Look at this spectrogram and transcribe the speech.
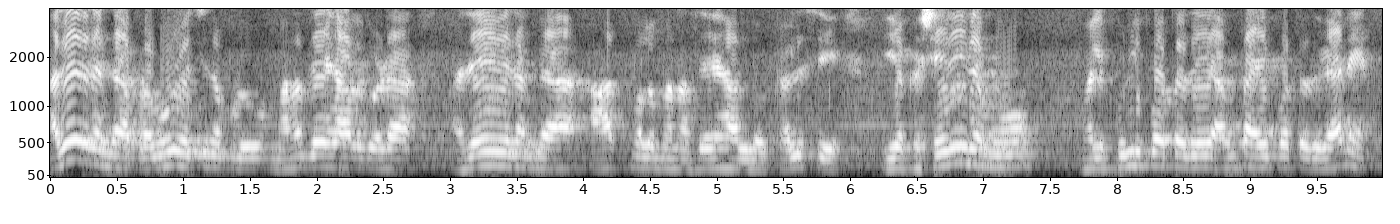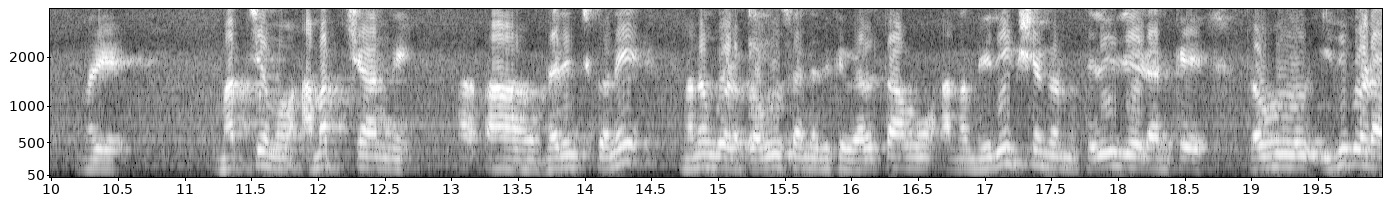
అదేవిధంగా ప్రభువు వచ్చినప్పుడు మన దేహాలు కూడా అదేవిధంగా ఆత్మలు మన దేహాల్లో కలిసి ఈ యొక్క శరీరము మళ్ళీ కుళ్ళిపోతుంది అంతా అయిపోతుంది కానీ మరి మత్స్యము అమర్త్యాన్ని ధరించుకొని మనం కూడా ప్రభు సన్నిధికి వెళ్తాము అన్న నిరీక్షణను తెలియజేయడానికి ప్రభు ఇది కూడా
